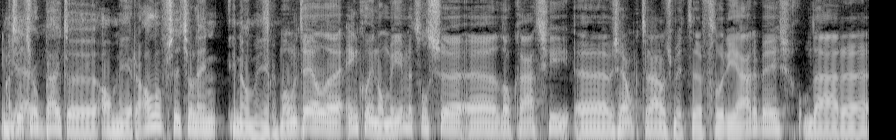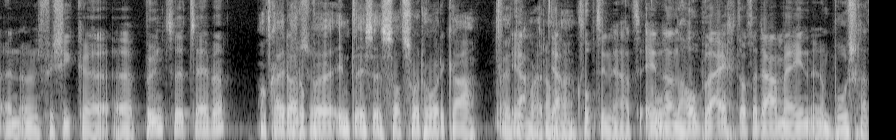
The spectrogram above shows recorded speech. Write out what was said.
Maar die, zit je eh, ook buiten Almere al of zit je alleen in Almere? Momenteel eh, enkel in Almere met onze eh, locatie. Eh, we zijn ook trouwens met uh, Floriade bezig om daar eh, een, een fysieke eh, punt eh, te hebben. Kan je daarop, eh, in, is, is dat soort horeca eh, Ja, dan... ja eh, klopt inderdaad. En dan hopen we eigenlijk dat we daarmee een, een boost gaan,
